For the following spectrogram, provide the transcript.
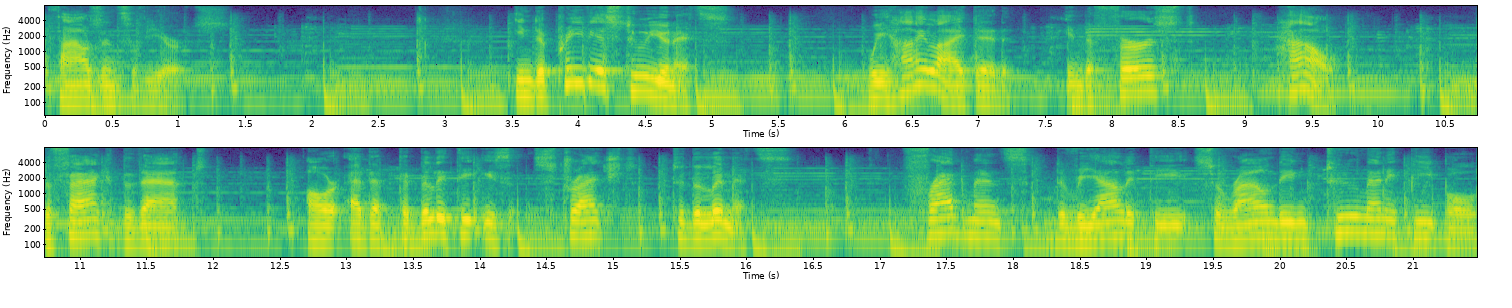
thousands of years. In the previous two units, we highlighted in the first how the fact that our adaptability is stretched to the limits fragments the reality surrounding too many people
